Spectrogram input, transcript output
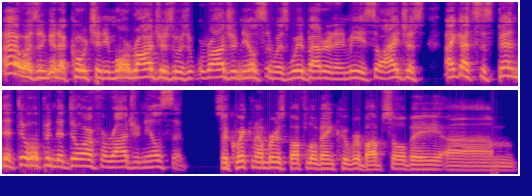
I wasn't going to coach anymore. Rogers was Roger Neilson was way better than me. So I just, I got suspended to open the door for Roger Neilson. So quick numbers: Buffalo, Vancouver, Bob Sauvé, um,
